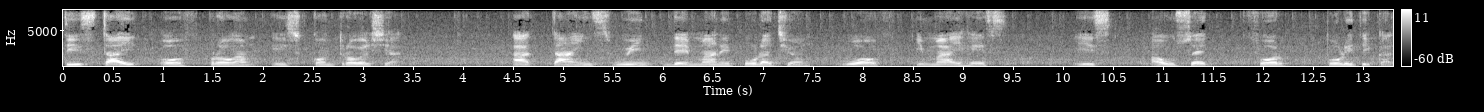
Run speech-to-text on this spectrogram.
this type of program is controversial. At times when the manipulation of images is used for political,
